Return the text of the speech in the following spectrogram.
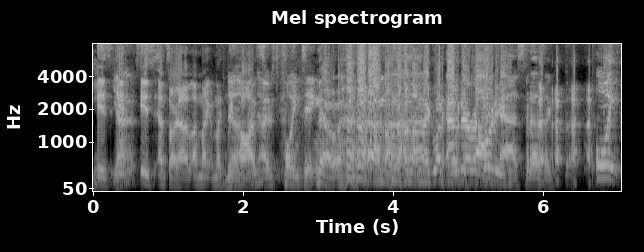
is yes. in, is I'm sorry, I'm I'm like I'm like no, because I was pointing. no, I'm, I'm- I'm like what happened to our recording? podcast, but I was like, point.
